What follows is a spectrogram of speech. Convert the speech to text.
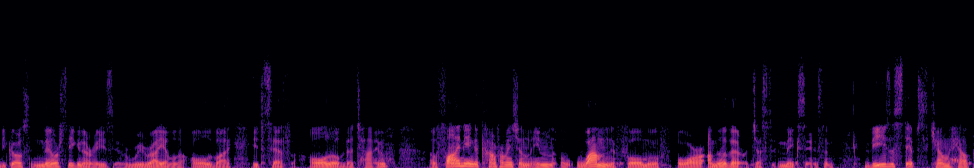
because no signal is reliable all by itself all of the time. Uh, finding confirmation in one form or another just makes sense. These steps can help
